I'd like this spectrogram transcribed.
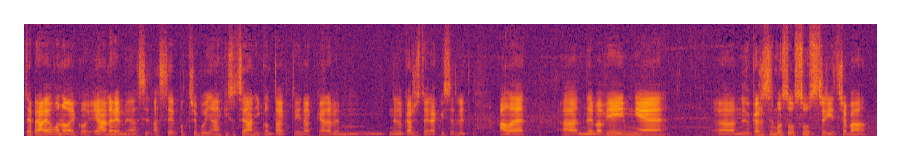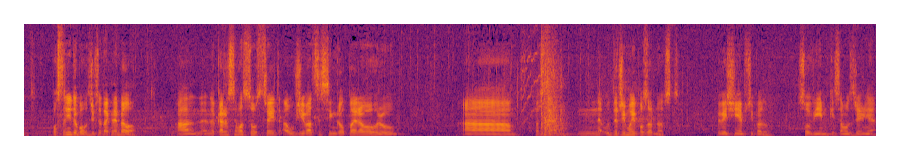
to je právě ono, jako, já nevím, já asi, asi potřebuji nějaký sociální kontakt, jinak já nevím, nedokážu to jinak vysvětlit, ale uh, nebaví mě, uh, nedokážu se moc sou- soustředit třeba, poslední dobou, dřív to tak nebylo, a nedokážu se moc soustředit a užívat si singleplayerovou hru, a prostě neudrží moji pozornost, ve většině případů. Jsou výjimky samozřejmě,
